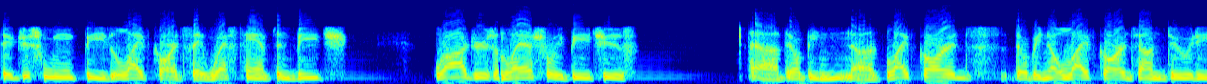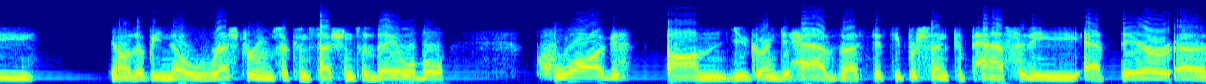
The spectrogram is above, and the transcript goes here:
there just won't be lifeguards. Say Westhampton Beach, Rogers and Lashley beaches. Uh, there'll be uh, lifeguards. There'll be no lifeguards on duty. You know, there'll be no restrooms or concessions available. Quogue, um, you're going to have uh, 50% capacity at their uh,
